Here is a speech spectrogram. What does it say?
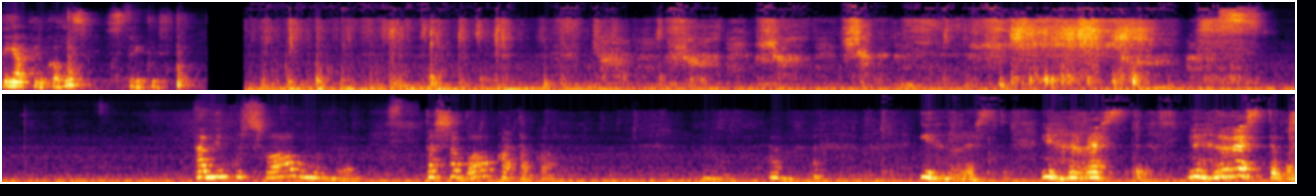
а я п'ю кавусь, стріпуюсь. Та не кусав мене. Та собака така. І грести, і грести, і грести буде,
